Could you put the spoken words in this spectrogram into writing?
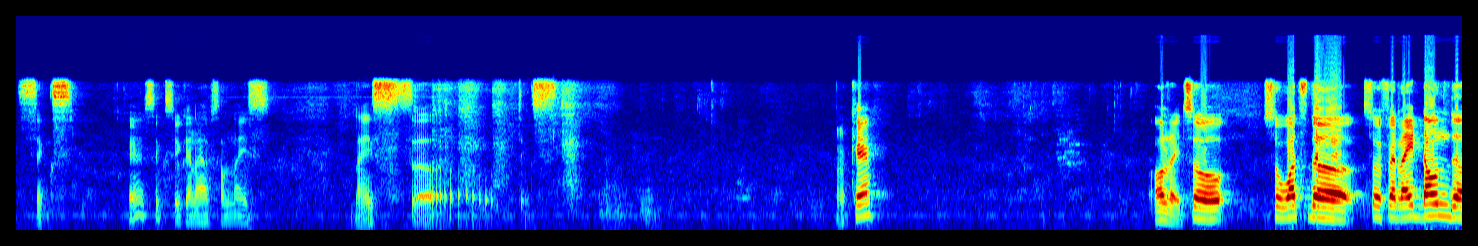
6 okay 6 you can have some nice nice uh, things okay. All right so so what's the so if i write down the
